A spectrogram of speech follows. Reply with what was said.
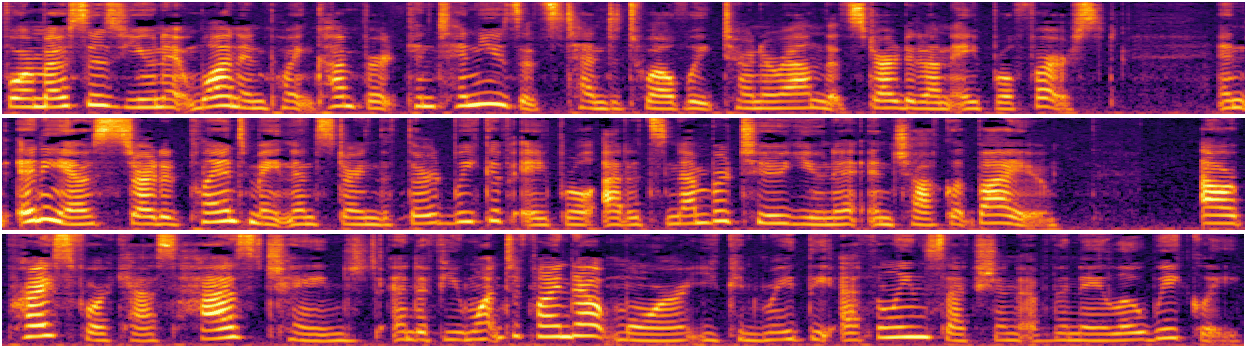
Formosa's Unit 1 in Point Comfort continues its 10 to 12 week turnaround that started on April 1st, and INEOS started plant maintenance during the third week of April at its number 2 unit in Chocolate Bayou. Our price forecast has changed, and if you want to find out more, you can read the ethylene section of the NALO Weekly.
